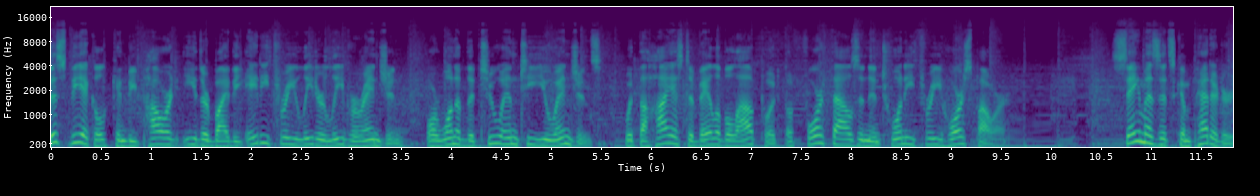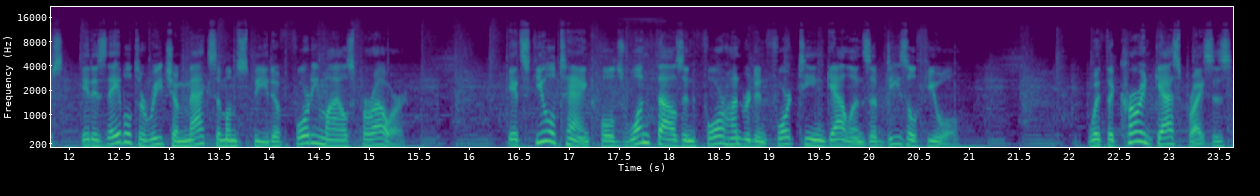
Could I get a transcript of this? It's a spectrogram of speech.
This vehicle can be powered either by the 83-liter Liebherr engine or one of the two MTU engines, with the highest available output of 4,023 horsepower. Same as its competitors, it is able to reach a maximum speed of 40 miles per hour. Its fuel tank holds 1,414 gallons of diesel fuel. With the current gas prices,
